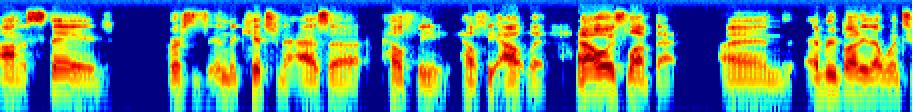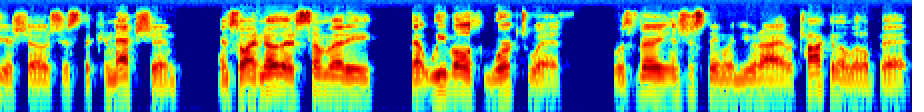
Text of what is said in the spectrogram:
on a stage versus in the kitchen as a healthy healthy outlet. And i always love that. And everybody that went to your shows just the connection. And so i know there's somebody that we both worked with was very interesting when you and i were talking a little bit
